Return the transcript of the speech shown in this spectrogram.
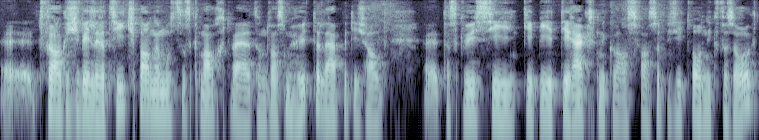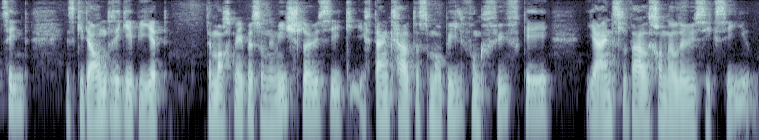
Äh, die Frage ist, in welcher Zeitspanne muss das gemacht werden? Und was wir heute erleben, ist halt, äh, dass gewisse Gebiete direkt mit Glasfaser bis in die Wohnung versorgt sind. Es gibt andere Gebiete, da macht man eben so eine Mischlösung. Ich denke auch, dass Mobilfunk 5G in Einzelfällen kann eine Lösung sein,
